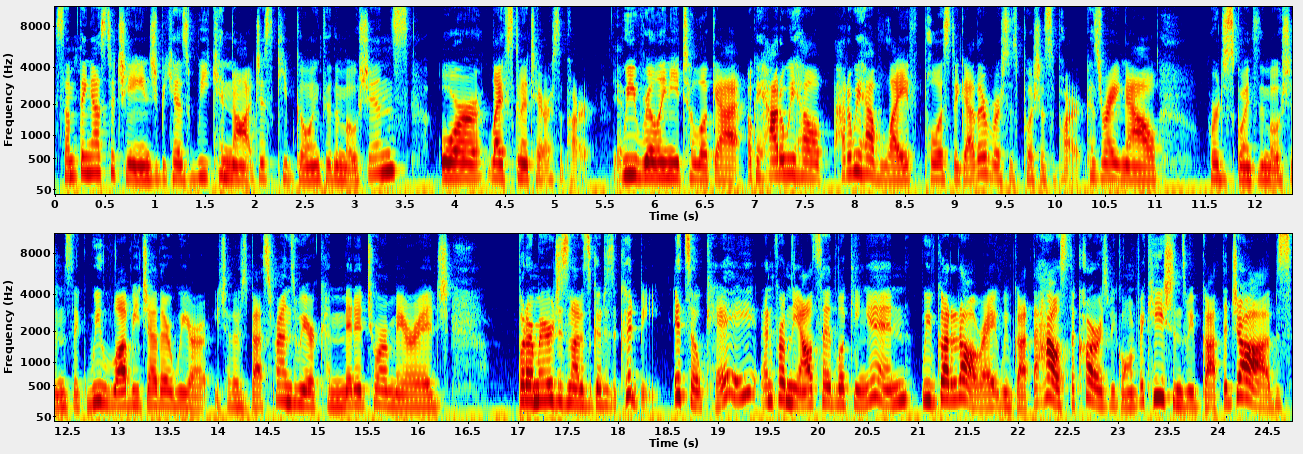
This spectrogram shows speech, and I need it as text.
Something has to change because we cannot just keep going through the motions or life's going to tear us apart. Yep. We really need to look at, okay, how do we help? How do we have life pull us together versus push us apart? Because right now, we're just going through the motions. Like, we love each other. We are each other's best friends. We are committed to our marriage but our marriage is not as good as it could be. It's okay. And from the outside looking in, we've got it all, right? We've got the house, the cars, we go on vacations, we've got the jobs.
